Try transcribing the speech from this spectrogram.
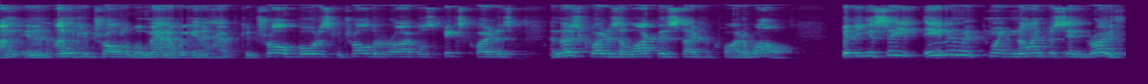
un, in an uncontrollable manner. We're going to have controlled borders, controlled arrivals, fixed quotas, and those quotas are likely to stay for quite a while. But you can see, even with 0.9% growth,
